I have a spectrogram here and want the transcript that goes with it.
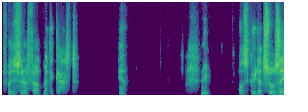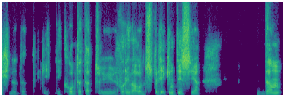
ofwel is er een fout met de kaart. Nu, als ik u dat zo zeg, dat, ik, ik, hoop dat dat u, voor u al sprekend is, ja, dan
